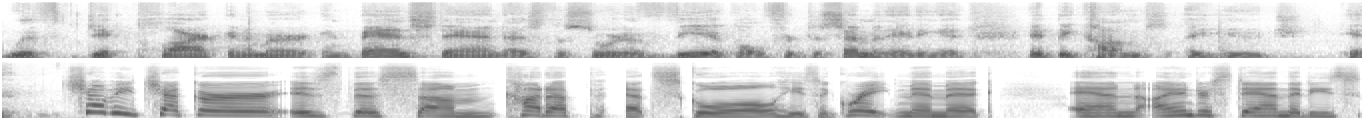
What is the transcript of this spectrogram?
with Dick Clark and American Bandstand as the sort of vehicle for disseminating it, it becomes a huge hit. Chubby Checker is this um, cut up at school. He's a great mimic. And I understand that he's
